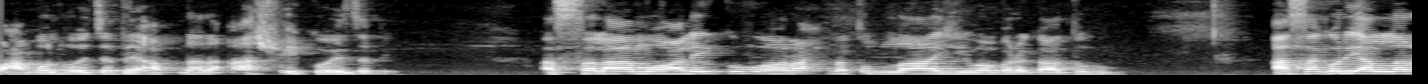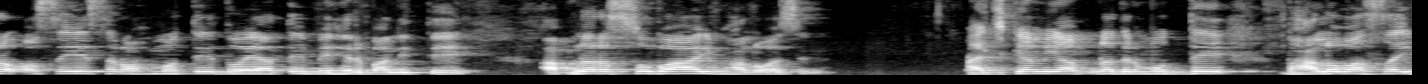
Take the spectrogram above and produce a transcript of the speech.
পাগল হয়ে যাবে, আপনার আশিক হয়ে যাবে। আসসালামু আলাইকুম ও রাহমাতুল্লাহি ওয়া বারাকাতুহু। আশা করি আল্লাহর অশেষ রহমতে, দয়াতে, মেহেরবানিতে আপনারা সবাই ভালো আছেন। আজকে আমি আপনাদের মধ্যে ভালোবাসায়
